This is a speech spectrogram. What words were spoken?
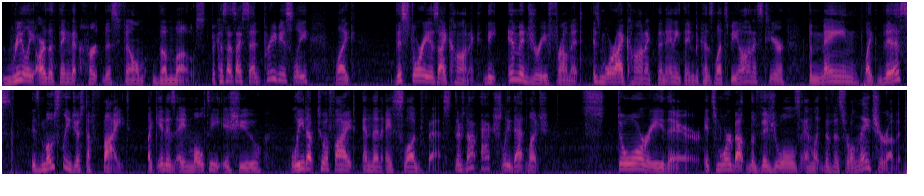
really are the thing that hurt this film the most. Because as I said previously, like, this story is iconic. The imagery from it is more iconic than anything because let's be honest here, the main, like this, is mostly just a fight. Like it is a multi issue lead up to a fight and then a slugfest. There's not actually that much story there. It's more about the visuals and like the visceral nature of it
